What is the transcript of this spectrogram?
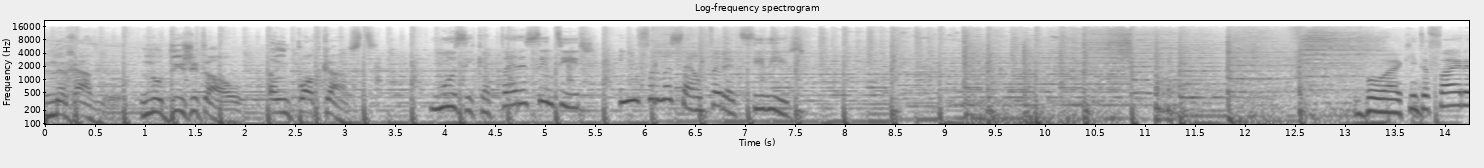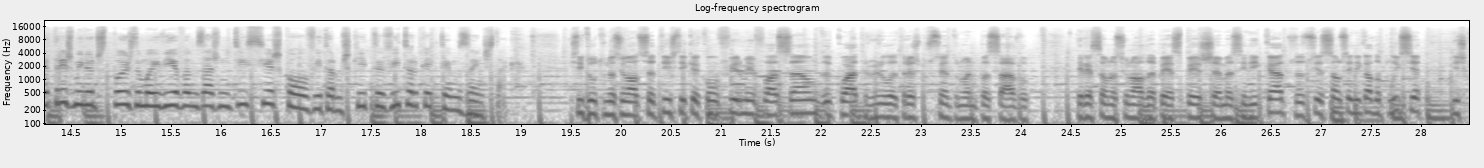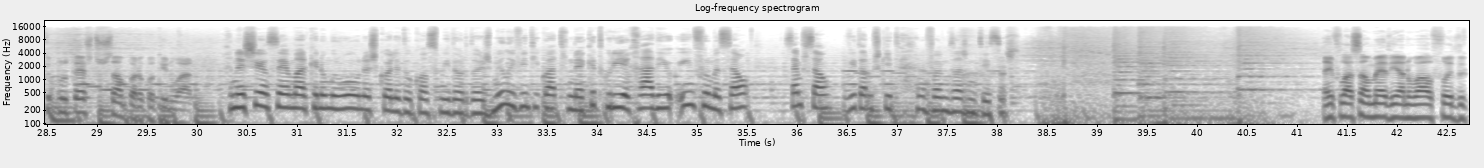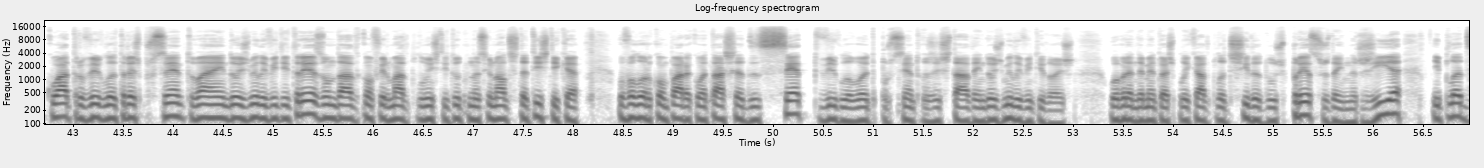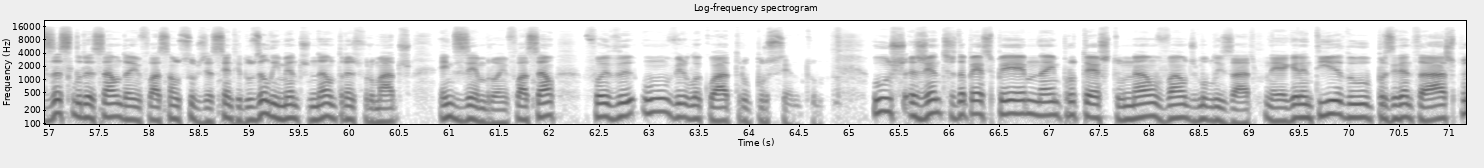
Na rádio, no digital, em podcast. Música para sentir, informação para decidir. Boa quinta-feira, três minutos depois do meio-dia, vamos às notícias com o Vítor Mesquita. Vítor, o que é que temos em destaque? Instituto Nacional de Estatística confirma inflação de 4,3% no ano passado. Direção Nacional da PSP chama sindicatos. A Associação Sindical da Polícia diz que protestos são para continuar. Renascença é a marca número 1 um na escolha do consumidor 2024 na categoria Rádio Informação. Sem pressão, Vítor Mesquita, vamos às notícias. A inflação média anual foi de 4,3% em 2023, um dado confirmado pelo Instituto Nacional de Estatística. O valor compara com a taxa de 7,8% registrada em 2022. O abrandamento é explicado pela descida dos preços da energia e pela desaceleração da inflação subjacente e dos alimentos não transformados. Em dezembro, a inflação foi de 1,4%. Os agentes da PSP em protesto não vão desmobilizar. É a garantia do presidente da ASP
